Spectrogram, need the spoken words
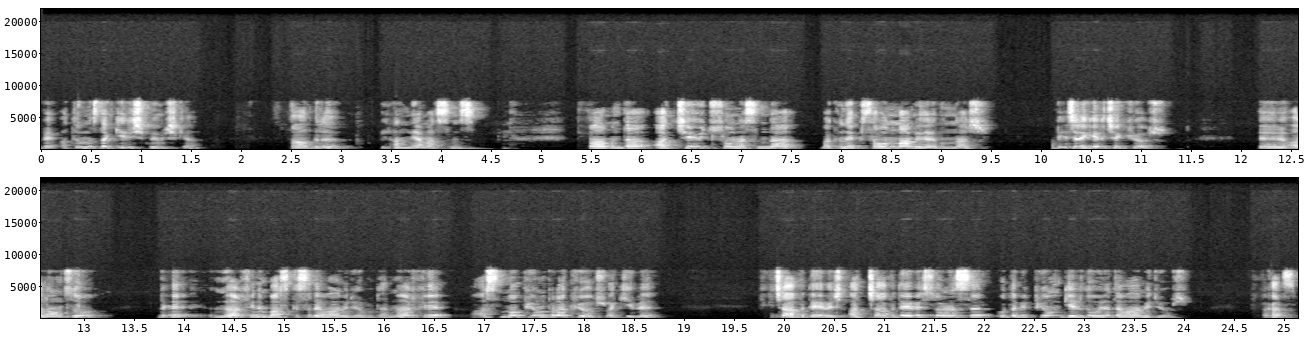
ve atınız da gelişmemişken saldırı planlayamazsınız. Devamında at C3 sonrasında bakın hep savunma hamleleri bunlar. Veziri geri çekiyor. E, Alonso Ve Murphy'nin baskısı devam ediyor burada. Murphy aslında o piyonu bırakıyor rakibi. F çarpı D5, at çarpı D5 sonrası burada bir piyon geride oyuna devam ediyor. Fakat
